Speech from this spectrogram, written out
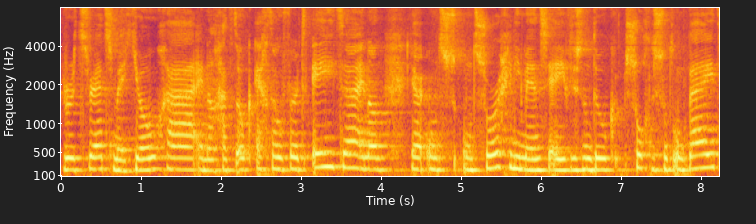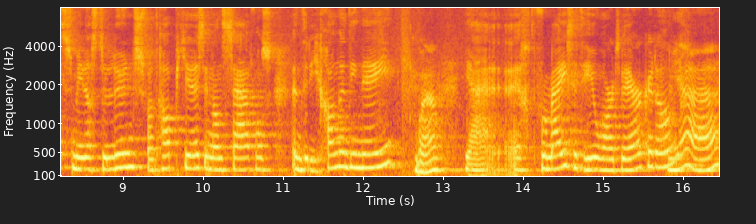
retreats met yoga. En dan gaat het ook echt over het eten. En dan ja, ont ontzorg je die mensen even. Dus dan doe ik s ochtends het ontbijt, s middags de lunch, wat hapjes. En dan s'avonds een drie gangen diner. Wauw. Ja, echt. Voor mij is het heel hard werken dan. Ja.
